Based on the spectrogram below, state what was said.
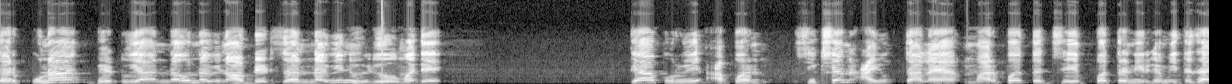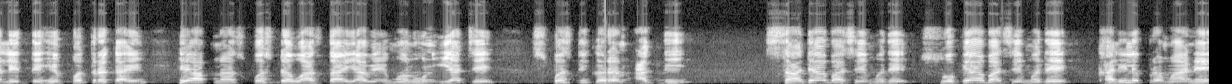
तर पुन्हा भेटूया नवनवीन अपडेट्स नवीन व्हिडिओमध्ये. त्यापूर्वी आपण शिक्षण आयुक्तालया मार्फत जे पत्र निर्गमित झाले ते हे पत्रक आहे हे आपण स्पष्ट वाचता यावे म्हणून याचे स्पष्टीकरण अगदी साध्या भाषेमध्ये सोप्या भाषेमध्ये खालील प्रमाणे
